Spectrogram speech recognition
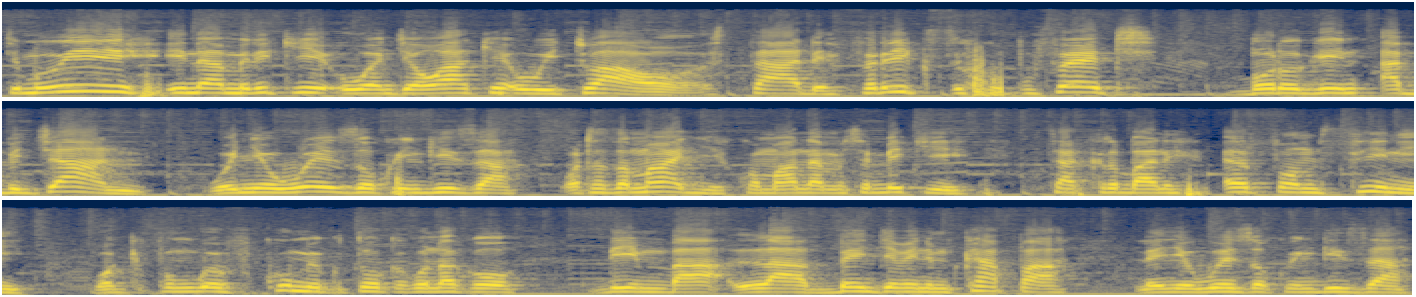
Timu hii inamiliki uwanja wake uitwao Stade Felix Houphouet Bourguin Abidjan wenye uwezo wa kuingiza watazamaji kwa maana ya mashabiki takriban elfu hamsini wakifungua elfu kumi kutoka kunako dimba la Benjamin Mkapa lenye uwezo wa kuingiza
